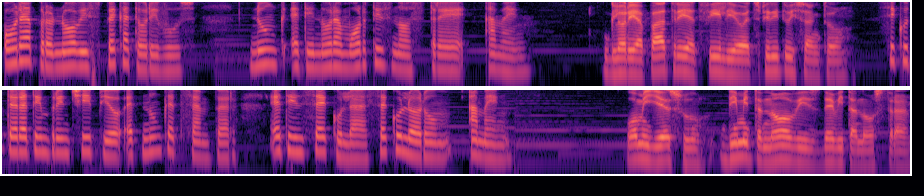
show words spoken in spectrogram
ora pro nobis peccatoribus, nunc et in hora mortis nostre. Amen. Gloria Patri et Filio et Spiritui Sancto. Sicut erat in principio et nunc et semper et in saecula saeculorum. Amen. Omi Iesu, dimite nobis debita nostra,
